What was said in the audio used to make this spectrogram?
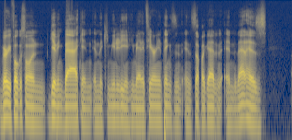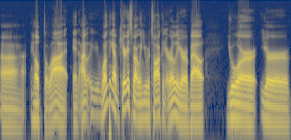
very focused on giving back in, in the community and humanitarian things and, and stuff like that, and, and that has uh, helped a lot. And I, one thing I'm curious about when you were talking earlier about your your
